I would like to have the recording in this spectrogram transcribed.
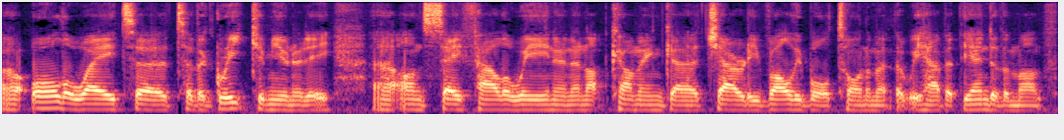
uh, all the way to, to the Greek community on Safe Halloween and an upcoming charity volleyball tournament that we have at the end of the month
